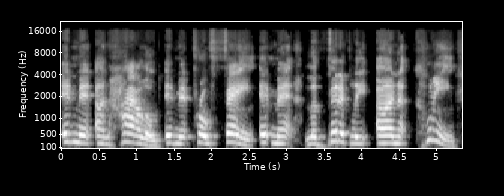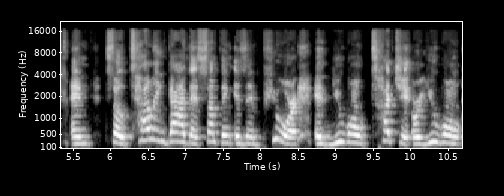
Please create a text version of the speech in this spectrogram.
it meant unhallowed, it meant profane, it meant Levitically unclean. And so telling God that something is impure, if you won't touch it or you won't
